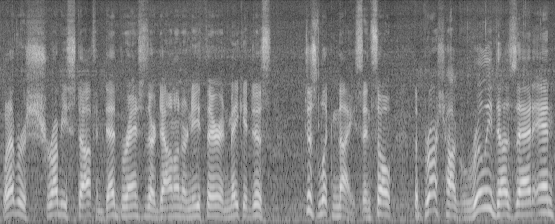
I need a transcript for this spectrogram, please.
whatever shrubby stuff and dead branches are down underneath there and make it just, just look nice. And so the brush hog really does that. And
